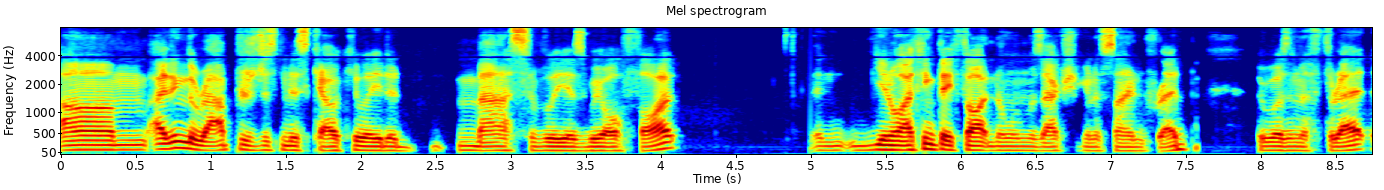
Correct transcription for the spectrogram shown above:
um, I think the Raptors just miscalculated massively as we all thought, and you know, I think they thought no one was actually gonna sign Fred. There wasn't a threat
